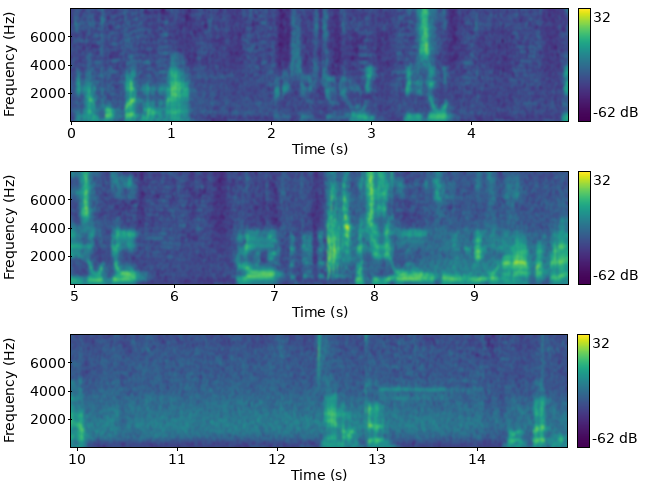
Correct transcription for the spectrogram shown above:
อย่างนั้นพวกเปิดมงแน่อุ้ยวินิซิอุสวินิซิอุสโยกหลอกมาคิซิโอโอ้โหโอนาน่าปัดไปได้ครับ แน่นอนเกิน โดนเปิดมุม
